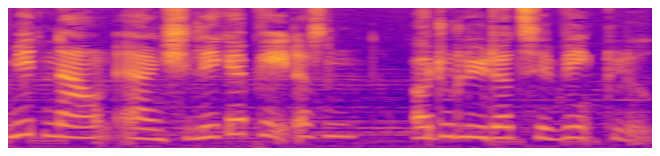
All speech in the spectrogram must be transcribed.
Mit navn er Angelika Petersen, og du lytter til Vinklød.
